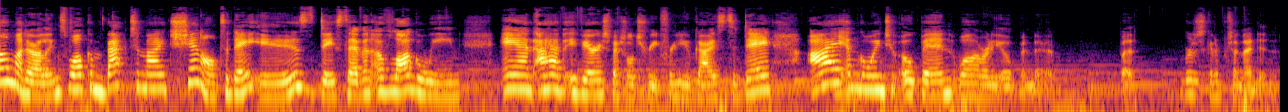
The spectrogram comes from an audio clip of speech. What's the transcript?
Hello my darlings, welcome back to my channel. Today is day 7 of Vlogoween and I have a very special treat for you guys today. I am going to open, well I already opened it, but we're just gonna pretend I didn't.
